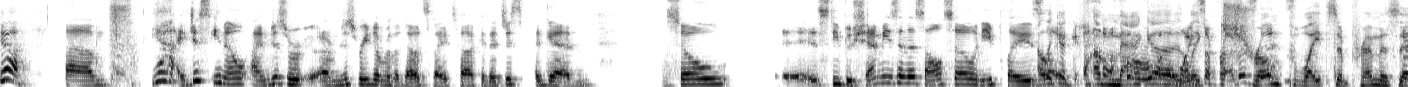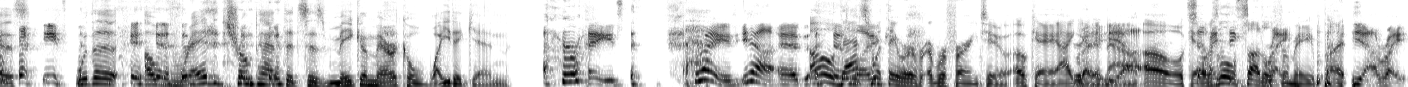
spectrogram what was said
yeah. Um yeah, I just, you know, I'm just I'm just reading over the notes that I took and it just again so uh, Steve Buscemi's in this also, and he plays like, like, a, a MAGA white like. Trump white supremacist Right. with a a red Trump hat that says "Make America White Again." right, right, yeah. And, oh and, that's like- what they were referring to okay i get Right, it now yeah. oh okay So it was I a little think- subtle for me but Yeah, right.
